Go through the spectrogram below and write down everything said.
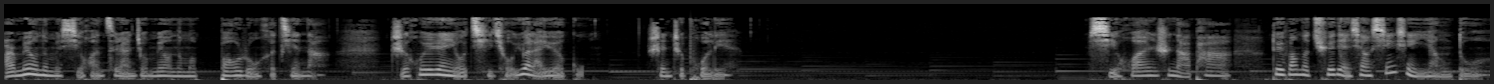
而没有那么喜欢，自然就没有那么包容和接纳，只会任由气球越来越鼓，甚至破裂。喜欢是哪怕对方的缺点像星星一样多，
